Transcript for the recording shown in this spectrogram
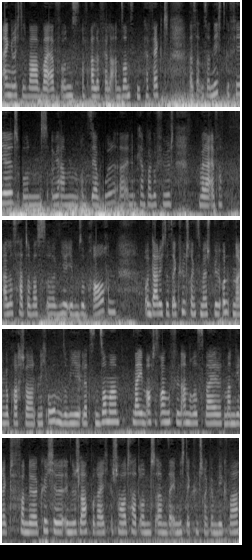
eingerichtet war, war er für uns auf alle Fälle ansonsten perfekt. Es hat uns an nichts gefehlt und wir haben uns sehr wohl äh, in dem Camper gefühlt, weil er einfach alles hatte, was äh, wir eben so brauchen. Und dadurch, dass der Kühlschrank zum Beispiel unten angebracht war und nicht oben, so wie letzten Sommer, war eben auch das Raumgefühl ein anderes, weil man direkt von der Küche in den Schlafbereich geschaut hat und ähm, da eben nicht der Kühlschrank im Weg war.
